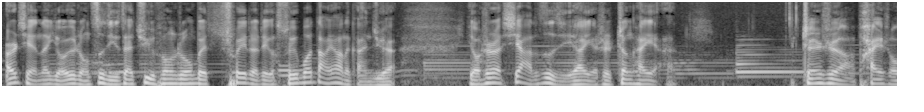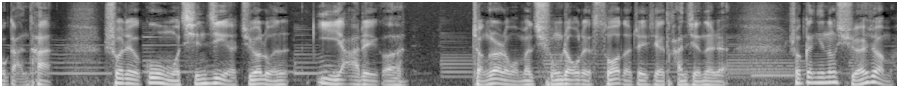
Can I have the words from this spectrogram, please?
而且呢有一种自己在飓风中被吹着这个随波荡漾的感觉，有时候吓得自己啊也是睁开眼，真是啊拍手感叹，说这个姑母琴技绝伦，一压这个。整个的我们琼州这所有的这些弹琴的人，说跟您能学学吗？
